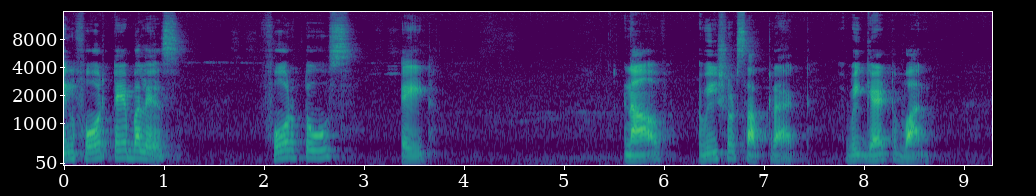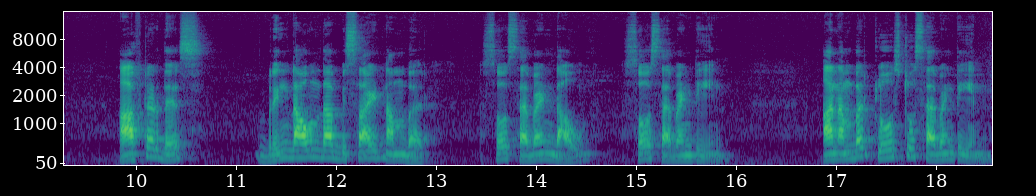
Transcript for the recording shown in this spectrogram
in 4 table is 4 twos 8. Now we should subtract, we get 1. After this, bring down the beside number, so 7 down, so 17. A number close to 17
